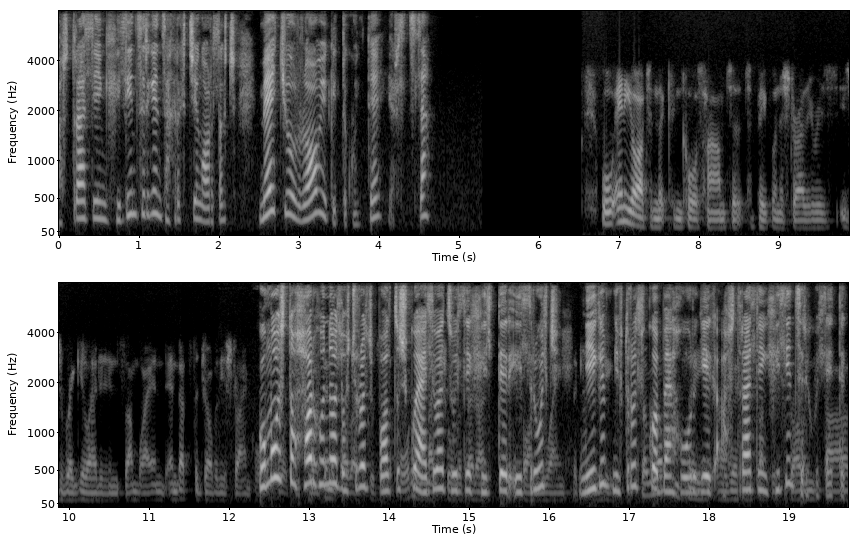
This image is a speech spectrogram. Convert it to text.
Австралийн хэлийн цэргийн захирагчийн орлогч Мэтью Рови гэдэг хүнтэй ярилцлаа. Well, any item that can cause harm to, to people in Australia is, is regulated in some way, and, and that's the job of the Australian Court. Хүмүүст хор хөнөөл учруулж болзошгүй аливаа зүйлийг хил дээр илрүүлж, нийгэмд нэвтрүүлэхгүй байх үүргийг Австралийн хэлийн цэрэг хүлээдэг.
